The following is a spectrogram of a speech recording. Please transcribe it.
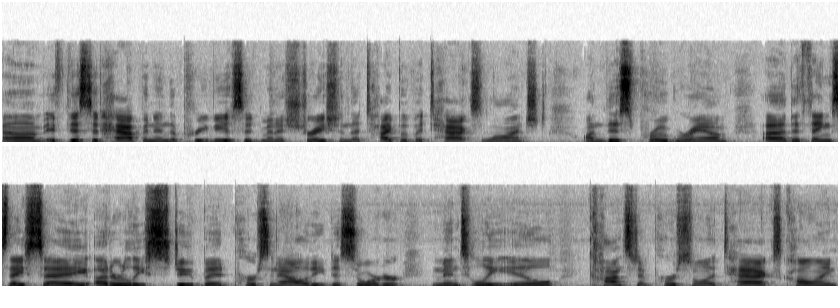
um, if this had happened in the previous administration, the type of attacks launched on this program, uh, the things they say, utterly stupid, personality disorder, mentally ill, constant personal attacks, calling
